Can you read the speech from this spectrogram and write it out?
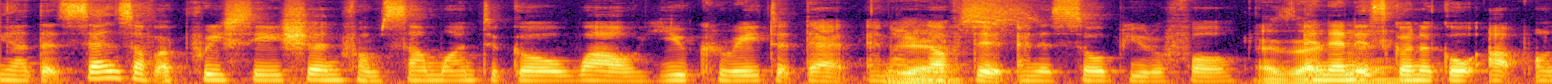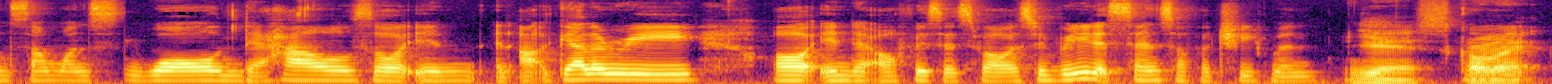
Yeah, that sense of appreciation from someone to go, wow, you created that and I loved it and it's so beautiful. exactly. And then it's going to go up on someone's wall in their house or in an art gallery or in their office as well. It's really that sense of achievement. Yes, correct.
